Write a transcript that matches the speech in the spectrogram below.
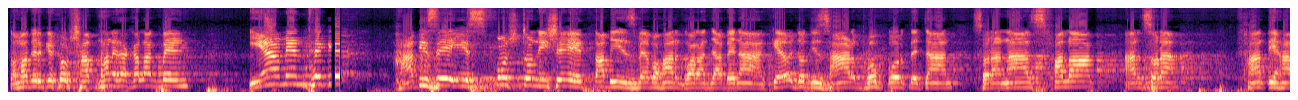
তোমাদেরকে খুব সাবধানে রাখা লাগবে। ইয়ামেন থেকে হাদিসে স্পষ্ট নিষেধ, তাবিজ ব্যবহার করা যাবে না। কেউ যদি ঝাড় ভোগ করতে চান, সোরা নাস ফালাক আর সোরা ফাতিহা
